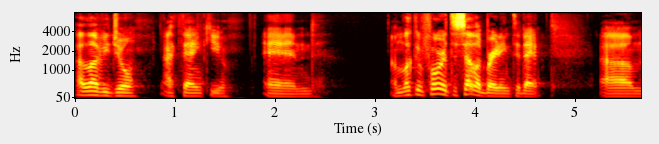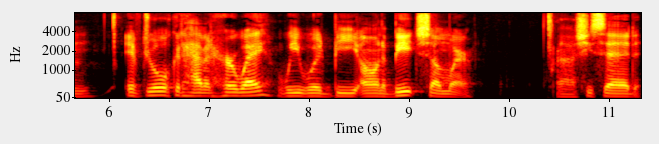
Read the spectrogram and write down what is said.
I love you, Jewel. I thank you. And I'm looking forward to celebrating today. Um, if Jewel could have it her way, we would be on a beach somewhere uh, she said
